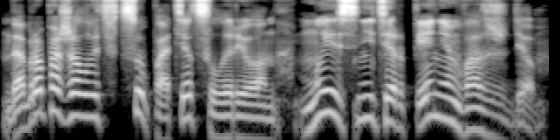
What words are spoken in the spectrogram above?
«Добро пожаловать в ЦУП, отец Ларион. Мы с нетерпением вас ждем.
